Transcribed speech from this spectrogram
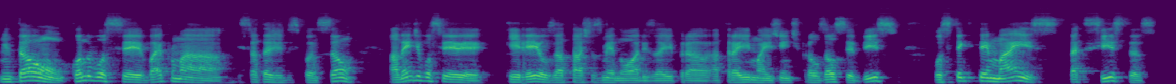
Então, quando você vai para uma estratégia de expansão, além de você querer usar taxas menores aí para atrair mais gente para usar o serviço, você tem que ter mais taxistas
